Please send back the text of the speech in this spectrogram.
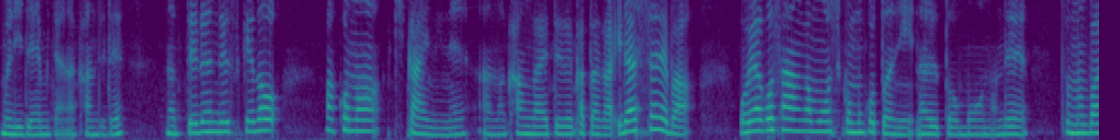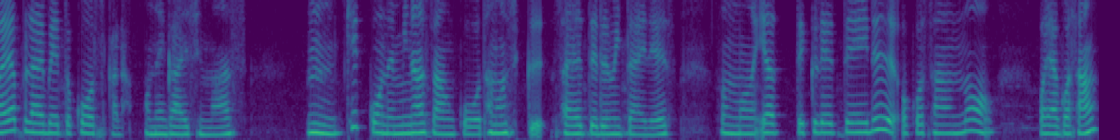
無理でみたいな感じでなってるんですけど、まあ、この機会にね、あの考えてる方がいらっしゃれば、親御さんが申し込むことになると思うので、その場合はプライベートコースからお願いします。うん、結構ね、皆さんこう楽しくされてるみたいです。そのやってくれているお子さんの親御さん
